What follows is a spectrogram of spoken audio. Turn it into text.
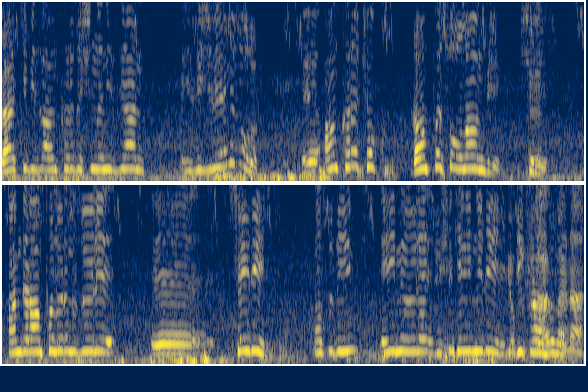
belki biz Ankara dışından izleyen izleyicilerimiz olur. Ee, Ankara çok rampası olan bir şehir. Evet. Hem de rampalarımız öyle e, şey değil. Nasıl diyeyim? Eğimi öyle düşük eğimli değil. Dik Yokuşlar rampalar. fena.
